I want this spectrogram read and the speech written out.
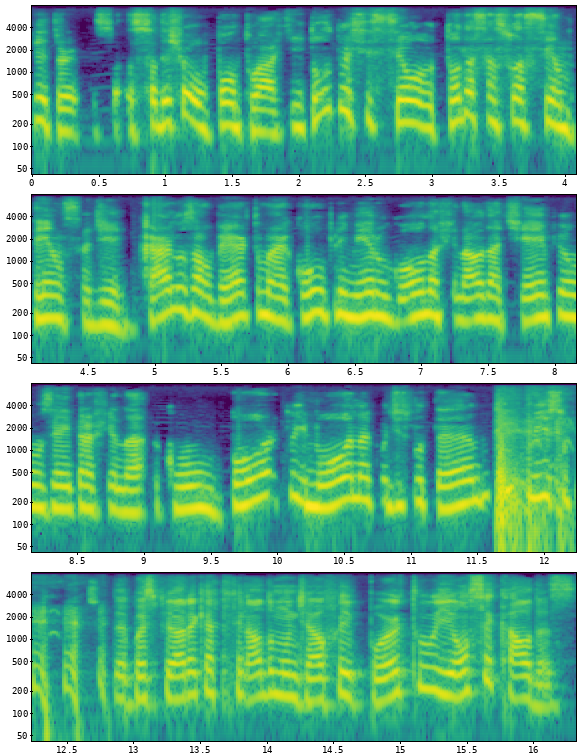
Vitor, só, só deixa eu pontuar aqui. Todo esse seu, toda essa sua sentença de Carlos Alberto marcou o primeiro gol na final da Champions entre a final com Porto e Mônaco disputando. Tudo isso. Depois pior é que a final do Mundial foi Porto e Once Caldas.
